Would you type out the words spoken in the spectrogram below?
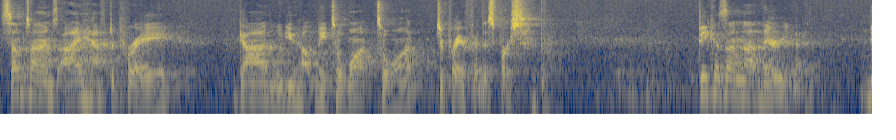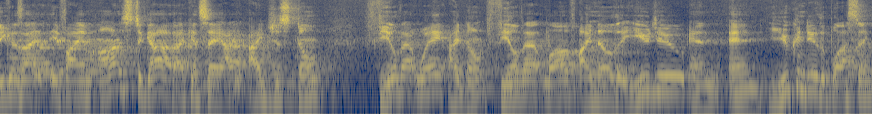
sometimes I have to pray, God, would you help me to want to want to pray for this person? because I'm not there yet. Because I, if I am honest to God, I can say, I, I just don't feel that way. I don't feel that love. I know that you do, and, and you can do the blessing.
